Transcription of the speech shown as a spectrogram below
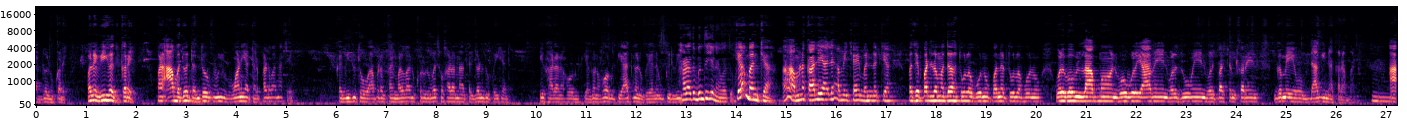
ગણું કરે. ભલે વીહ જ કરે પણ આ બધો ધંધો વાણિયા ધરપાડવાના છે. કંઈ બીજું તો આપણે કાંઈ મળવાનું ખરું તો બસો હાડાના અત્યારે ગણતું પૈસા તો. એક હાડાના સો રૂપિયા ગણો સો રૂપિયા આજ ગણું કરી અને ઉપર વીસ. હાડા તો બંધ થઈ જાય ને હવે તો? ક્યાં બંધ થયા? હા હમણાં કાલે આલે અમે ક્યાંય બંધ નથી થયા. પછી પડલામાં દસ તોલા હોનું પંદર તોલા હોનું. વળી વહુ લાવવાનું વહુ વળી આવે ને વળી જોવે ને વળી પરસન કરે ને ગમે એવો દાગીના કરાવવાના. આ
